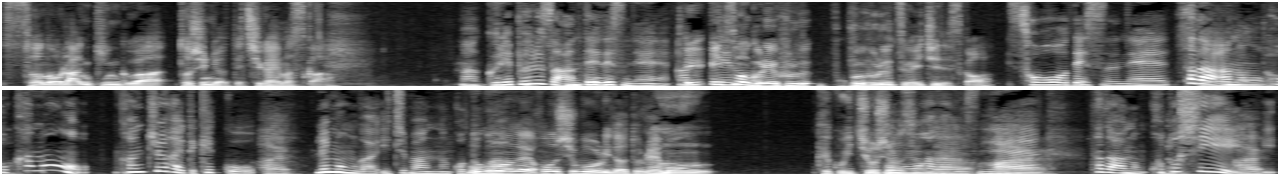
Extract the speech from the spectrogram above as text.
そのランキングは年によって違いますか？まあ、グレープフルーツは安定ですね。え安、定のいつもグレープフルーツが1位ですか？そうですね。ただ、あの、他の缶チューハイって結構、はい。レモンが一番なことが。僕もね、本搾りだとレモン、結構一押しレモンなんですよね。派なんですね。はい。ただ、あの、今年、はいい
